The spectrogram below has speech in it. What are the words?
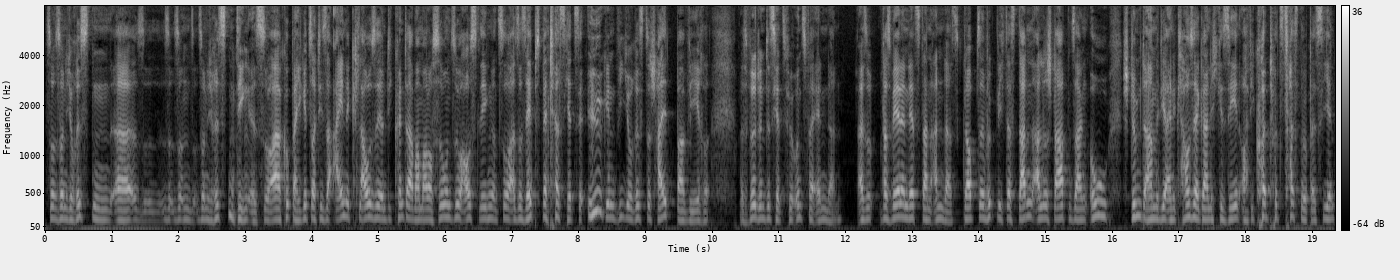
so, so ein Juristen äh, so, so, so, ein, so ein Juristending ist, so ah, guck mal, hier gibt's auch diese eine Klausel und die könnte aber mal noch so und so auslegen und so. Also selbst wenn das jetzt irgendwie juristisch haltbar wäre, was würde denn das jetzt für uns verändern? Also, was wäre denn jetzt dann anders? Glaubt ihr wirklich, dass dann alle Staaten sagen, oh, stimmt, da haben wir die eine Klausel ja gar nicht gesehen, oh, wie konnte uns das nur passieren?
